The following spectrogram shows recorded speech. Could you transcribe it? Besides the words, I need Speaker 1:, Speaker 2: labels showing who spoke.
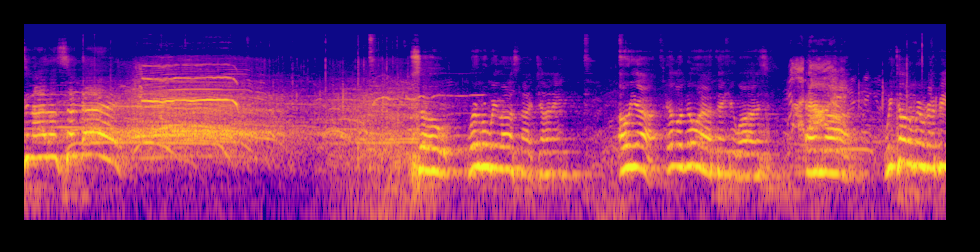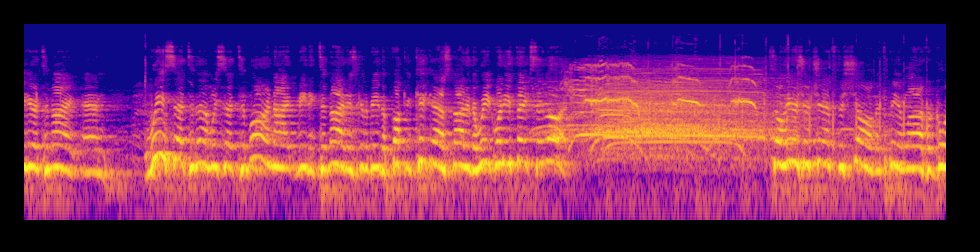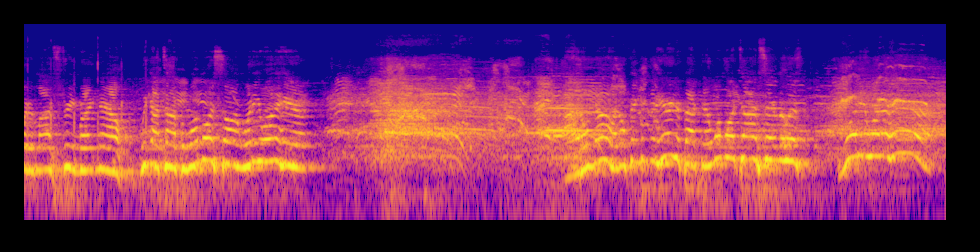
Speaker 1: tonight on Sunday. So, where were we last night, Johnny? Oh yeah, Illinois, I think it was. And uh, we told them we were going to be here tonight, and we said to them, we said tomorrow night, meeting tonight, is going to be the fucking kick-ass night of the week. What do you think, St. Louis? So here's your chance to show them. It's being live recorded, live stream right now. We got time for one more song. What do you want to hear? I don't know. I don't think we can hear you back there. One more time, St. Louis. What do you want to hear?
